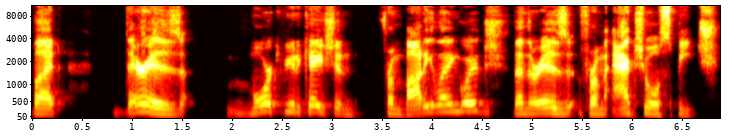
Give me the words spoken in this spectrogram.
but there is more communication from body language than there is from actual speech.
